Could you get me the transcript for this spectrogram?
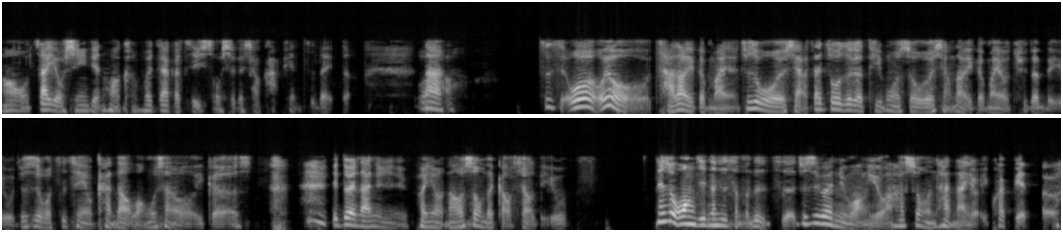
然后再有心一点的话，可能会加个自己手写的小卡片之类的。那自己我我有查到一个蛮，就是我想在做这个题目的时候，我有想到一个蛮有趣的礼物，就是我之前有看到网络上有一个 一对男女朋友，然后送的搞笑礼物。但是我忘记那是什么日子了，就是一位女网友啊，她送了她男友一块匾额，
